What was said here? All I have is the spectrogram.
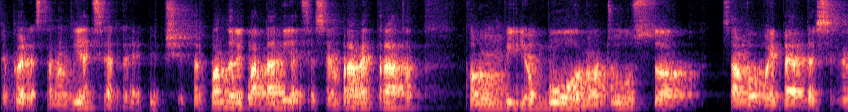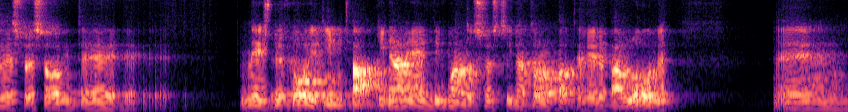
E poi restano Diaz e Rebic. Per quanto riguarda Diaz, sembrava entrato con un piglio buono, giusto, salvo poi perdersi solite, nei suoi soliti impappinamenti quando si ostina troppo a tenere pallone. Eh,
